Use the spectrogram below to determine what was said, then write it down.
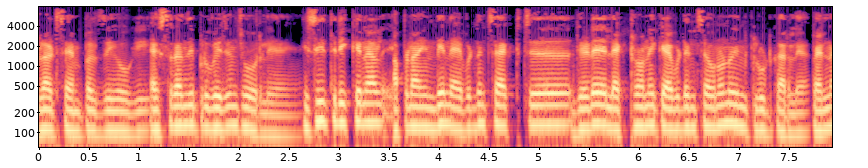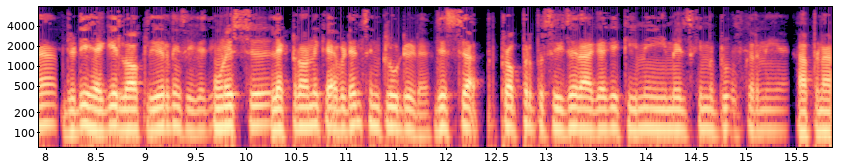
ਬਲੱਡ ਸੈਂਪਲਸ ਦੀ ਹੋਗੀ ਇਸ ਤਰ੍ਹਾਂ ਦੀ ਪ੍ਰੋਵੀਜ਼ਨਸ ਹੋਰ ਲਿਆਏ ਹੈ ਇਸੇ ਤਰੀਕੇ ਨਾਲ ਆਪਣਾ ਇੰਡੀਅਨ ਐਵੀਡੈਂਸ ਐਕਟ 'ਚ ਜਿਹੜੇ ਇਲੈਕਟ੍ਰੋਨਿਕ ਐਵੀਡੈਂਸ ਹੈ, ਉਹਨਾਂ ਨੂੰ ਇਨਕਲੂਡ ਕਰ ਲਿਆ। ਪਹਿਲਾਂ ਜਿਹੜੀ ਹੈਗੀ ਲਾਅ ਕਲੀਅਰ ਨਹੀਂ ਸੀਗਾ ਜੀ, ਹੁਣ ਇਸ 'ਚ ਇਲੈਕਟ੍ਰੋਨਿਕ ਐਵੀਡੈਂਸ ਇਨਕਲੂਡਡ ਹੈ, ਜਿਸ 'ਚ ਪ੍ਰੋਪਰ ਪ੍ਰੋਸੀਜਰ ਆ ਗਿਆ ਕਿ ਕਿਵੇਂ ਈਮੇਲਸ ਕਿਵੇਂ ਪ੍ਰੂਫ ਕਰਨੀ ਹੈ, ਆਪਣਾ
